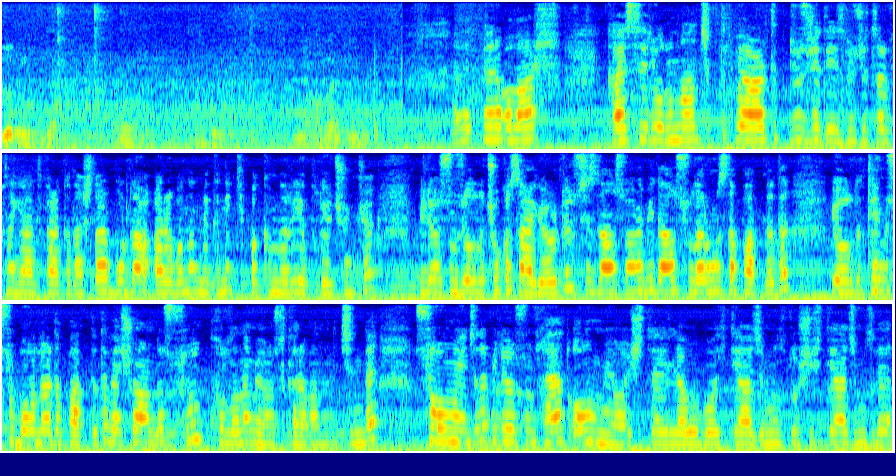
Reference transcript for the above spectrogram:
Dur mu size? Evet merhabalar. Kayseri yolundan çıktık ve artık Düzce'deyiz. Düzce tarafına geldik arkadaşlar. Burada arabanın mekanik bakımları yapılıyor çünkü. Biliyorsunuz yolda çok hasar gördü. Sizden sonra bir daha sularımız da patladı. Yolda temiz su boruları da patladı ve şu anda su kullanamıyoruz karavanın içinde. Su olmayınca da biliyorsunuz hayat olmuyor. İşte lavabo ihtiyacımız, duş ihtiyacımız ve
